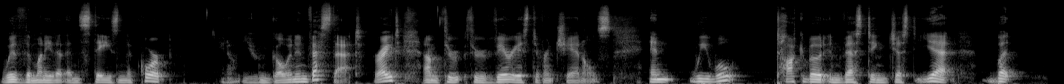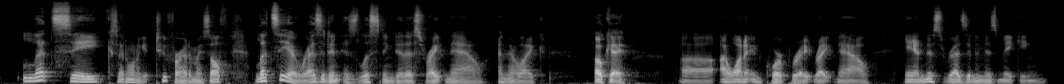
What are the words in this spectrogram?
with the money that then stays in the corp, you know you can go and invest that right? Um, through through various different channels. And we won't talk about investing just yet but let's say because i don't want to get too far ahead of myself let's say a resident is listening to this right now and they're like okay uh, i want to incorporate right now and this resident is making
